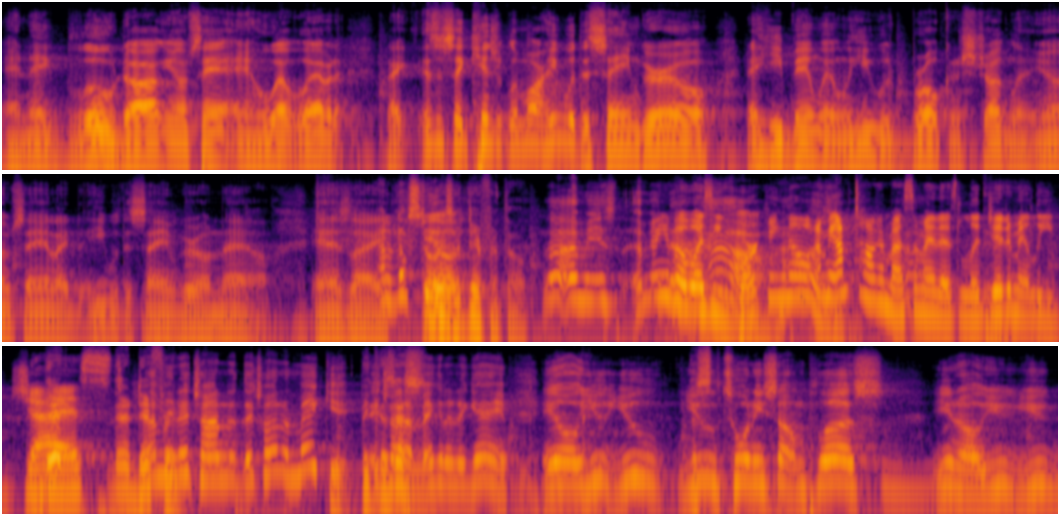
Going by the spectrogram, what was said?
and they blew, dog. You know what I'm saying? And whoever, whoever, like, let's just say Kendrick Lamar, he with the same girl that he been with when he was broke and struggling. You know what I'm saying? Like, he with the same girl now, and it's like I don't stories you know, are different though. No, I mean, it's, I I mean, mean, but was he working though? I mean, it? I'm talking about somebody that's legitimately They're, just. they're different. I mean, they're trying to they're trying to make it. Because they're trying to make it in the game. You know, you you you twenty something plus. Mm. You know, you you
